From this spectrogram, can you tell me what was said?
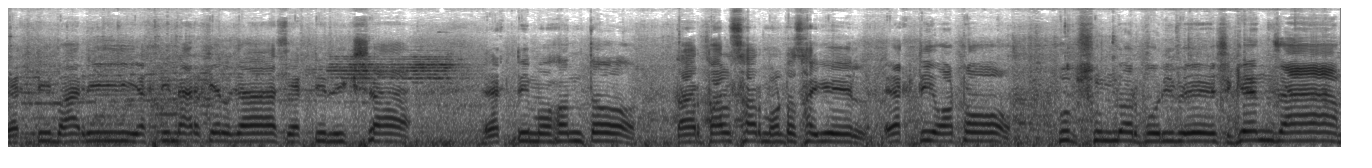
একটি বাড়ি একটি নারকেল গাছ একটি রিক্সা একটি মহন্ত তার পালসার মোটরসাইকেল একটি অটো খুব সুন্দর পরিবেশ গেঞ্জাম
